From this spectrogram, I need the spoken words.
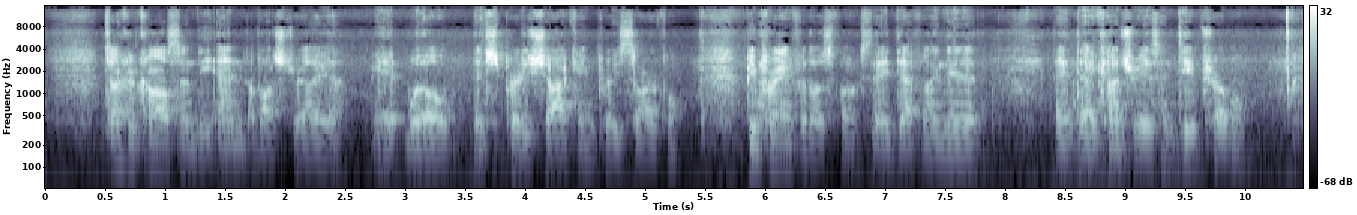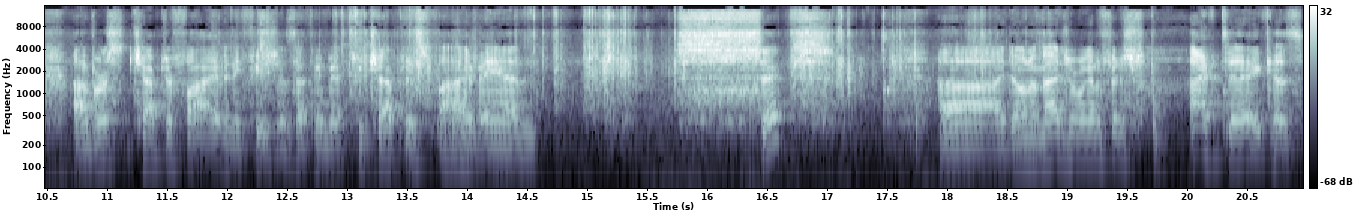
Tucker Carlson, The End of Australia. It will, it's pretty shocking, pretty sorrowful. Be praying for those folks. They definitely need it. That, that country is in deep trouble. Uh, verse chapter 5 in Ephesians. I think we have two chapters, 5 and 6. Uh, I don't imagine we're going to finish 5 today because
